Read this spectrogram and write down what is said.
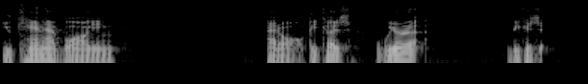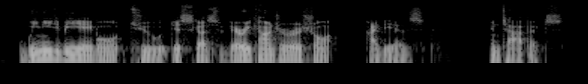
you can't have blogging at all because we're because we need to be able to discuss very controversial ideas and topics.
